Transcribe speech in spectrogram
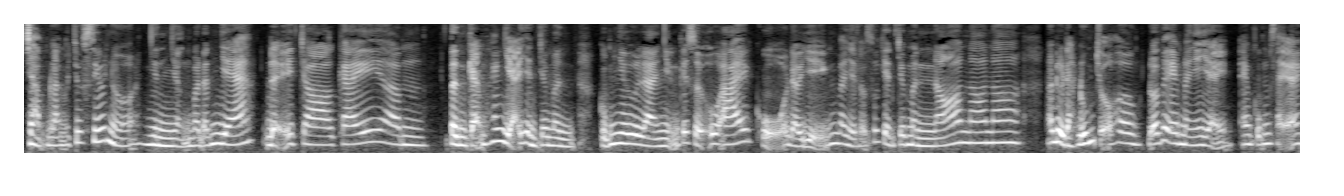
chậm lại một chút xíu nữa nhìn nhận và đánh giá để cho cái um, tình cảm khán giả dành cho mình cũng như là những cái sự ưu ái của đạo diễn và nhà sản xuất dành cho mình nó nó nó nó được đặt đúng chỗ hơn. Đối với em là như vậy em cũng sẽ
